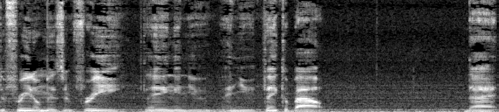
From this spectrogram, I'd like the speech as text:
the freedom isn't free thing and you and you think about that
